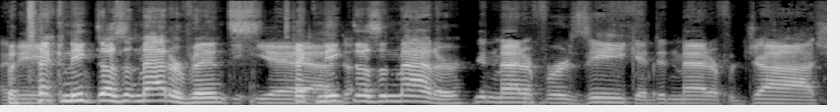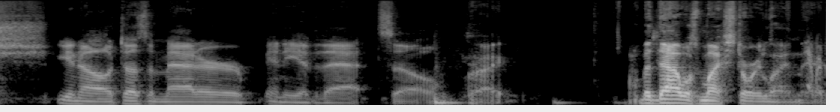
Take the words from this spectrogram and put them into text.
I but mean, technique doesn't matter, Vince. Yeah, technique doesn't matter. didn't matter for Zeke. It didn't matter for Josh. You know, it doesn't matter any of that. So Right. But that was my storyline there.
